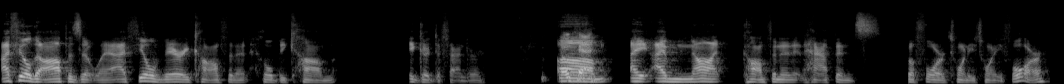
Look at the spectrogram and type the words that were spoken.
I feel the opposite way. I feel very confident he'll become a good defender. Okay. Um, I, I'm not confident it happens before 2024,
